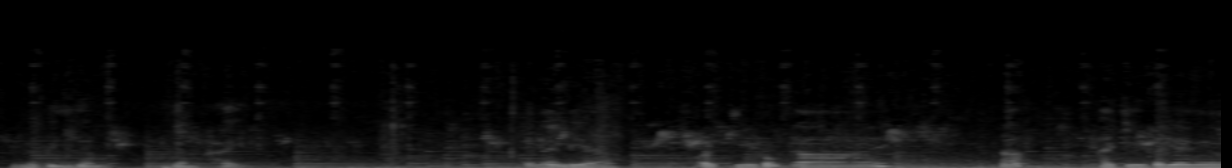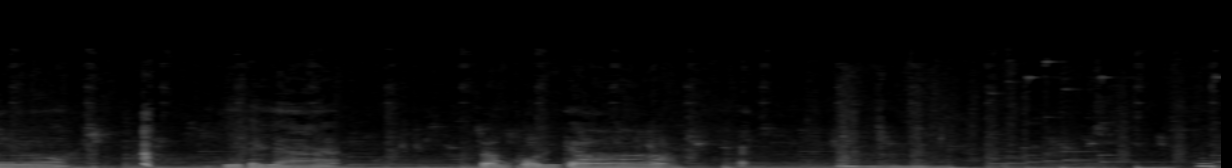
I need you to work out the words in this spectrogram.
เพิ่นเลยไปเยี่ยมเยี่ยมไข่ไปเล่นเลียไอจีกับยายอะไอจีกับยายเลยเนาะจีกับย่าสองคนจ้า เปิด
